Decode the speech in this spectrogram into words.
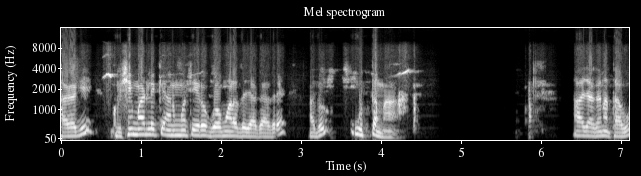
ಹಾಗಾಗಿ ಕೃಷಿ ಮಾಡಲಿಕ್ಕೆ ಅನುಮತಿ ಇರೋ ಗೋಮಾಳದ ಜಾಗ ಆದ್ರೆ ಅದು ಉತ್ತಮ. ಆ ಜಾಗನ ತಾವು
